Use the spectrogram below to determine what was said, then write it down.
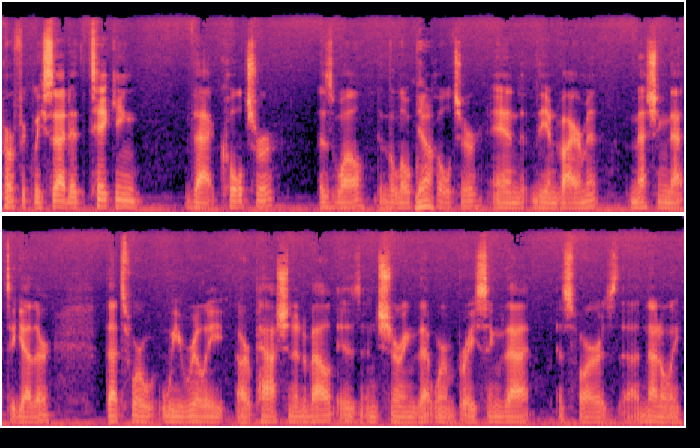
Perfectly said. It taking that culture as well, the local yeah. culture and the environment, meshing that together. That's where we really are passionate about is ensuring that we're embracing that as far as uh, not only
